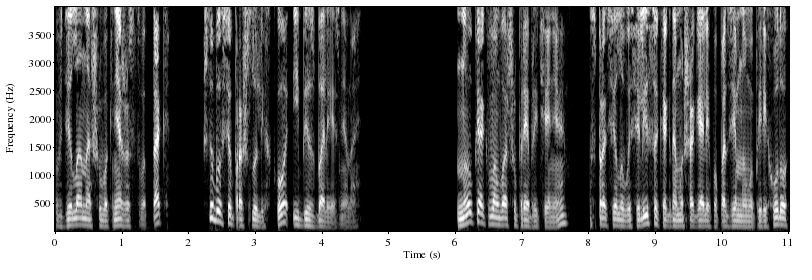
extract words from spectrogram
в дела нашего княжества так, чтобы все прошло легко и безболезненно. «Ну, как вам ваше приобретение?» — спросила Василиса, когда мы шагали по подземному переходу,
